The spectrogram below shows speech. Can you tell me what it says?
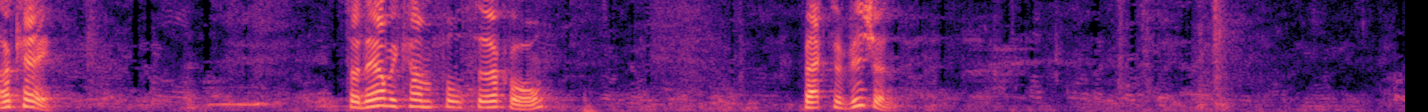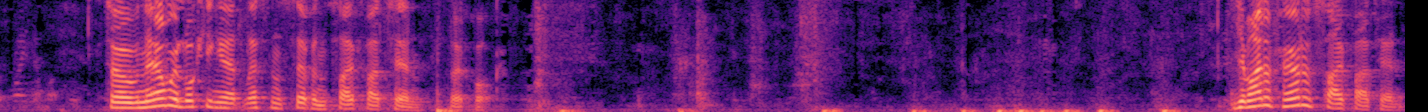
Okay. So now we come full circle back to vision. So now we're looking at lesson 7, CIFAR 10 notebook. You might have heard of CIFAR 10.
